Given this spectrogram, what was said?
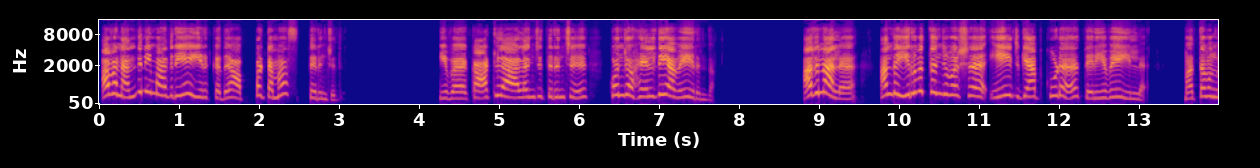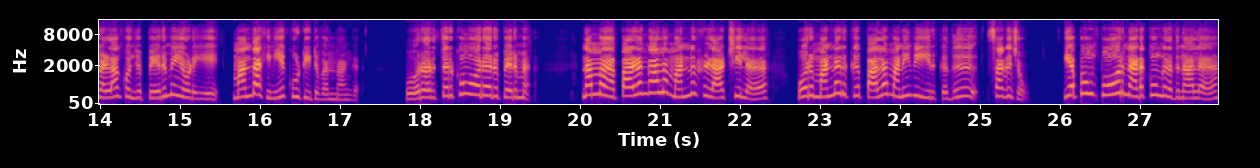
அவ நந்தினி மாதிரியே இருக்குது அப்பட்டமா தெரிஞ்சது. இவ காட்டுல அலைஞ்சு திரிஞ்சு கொஞ்சம் ஹெல்தியாவே இருந்தா. அதனால அந்த இருபத்தஞ்சு வருஷ ஏஜ் கேப் கூட தெரியவே இல்லை. மத்தவங்கெல்லாம் கொஞ்சம் பெருமையோடையே மந்தாகினிய கூட்டிட்டு வந்தாங்க. ஒரு ஒருத்தருக்கும் ஒரு ஒரு பெருமை. நம்ம பழங்கால மன்னர்கள் ஆட்சியில ஒரு மன்னருக்கு பல மனைவி இருக்குது சகஜம். எப்பவும் போர் நடக்குங்கிறதுனால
